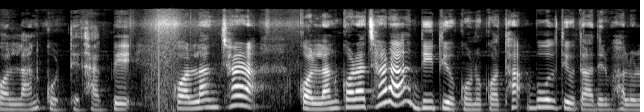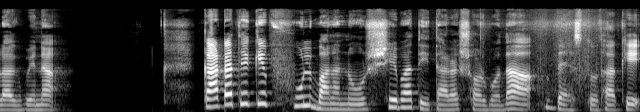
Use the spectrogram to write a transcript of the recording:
কল্যাণ করতে থাকবে। কল্যাণ ছাড়া কল্যাণ করা ছাড়া দ্বিতীয় কোনো কথা বলতেও তাদের ভালো লাগবে না। কাটা থেকে ফুল বানানোর সেবাতে তারা সর্বদা ব্যস্ত থাকে।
